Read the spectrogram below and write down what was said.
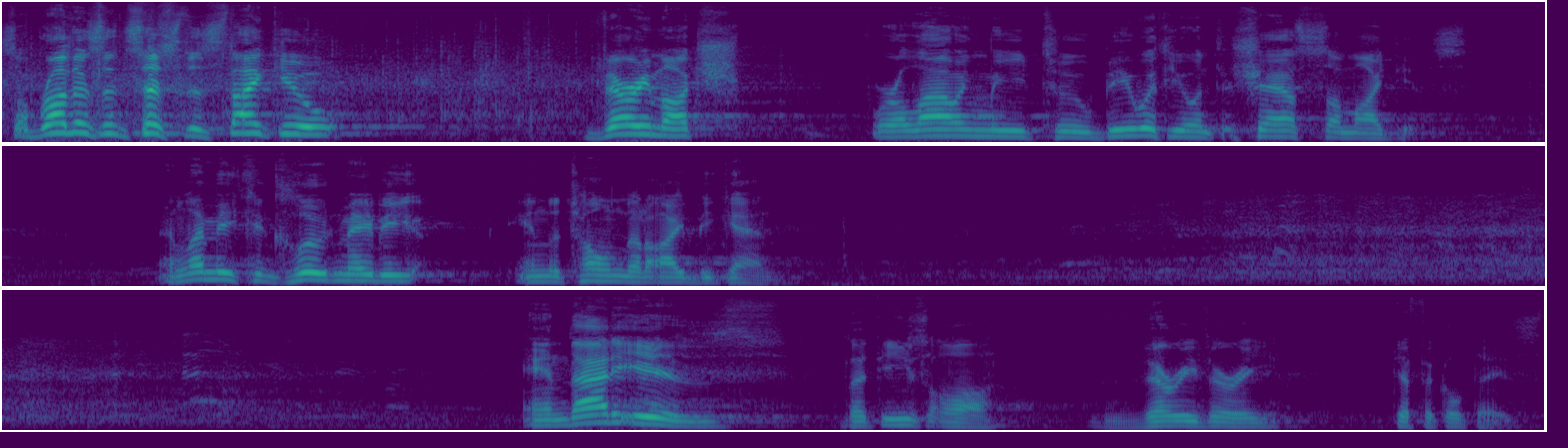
So, brothers and sisters, thank you very much for allowing me to be with you and to share some ideas. And let me conclude maybe in the tone that I began. And that is that these are very, very difficult days.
